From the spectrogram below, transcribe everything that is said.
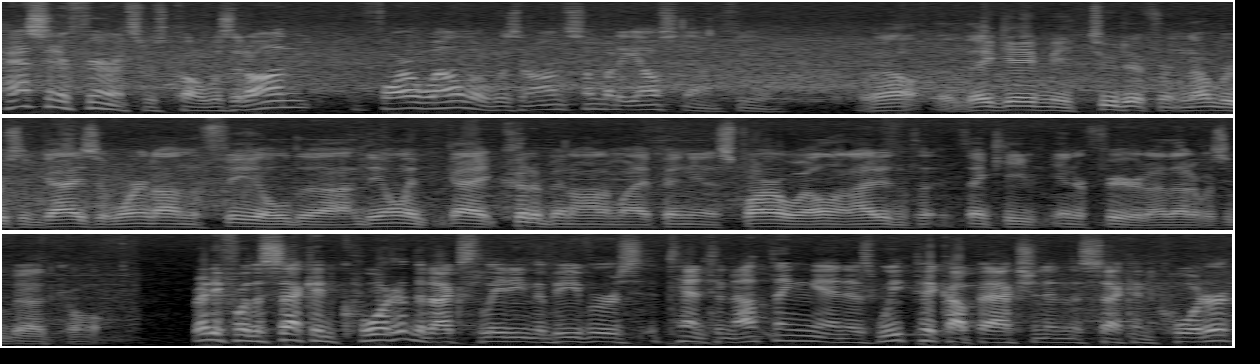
Pass interference was called. Was it on Farwell or was it on somebody else downfield? Well, they gave me two different numbers of guys that weren't on the field. Uh, the only guy it could have been on, in my opinion, is Farwell, and I didn't th think he interfered. I thought it was a bad call. Ready for the second quarter. The Ducks leading the Beavers 10 to nothing. And as we pick up action in the second quarter,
